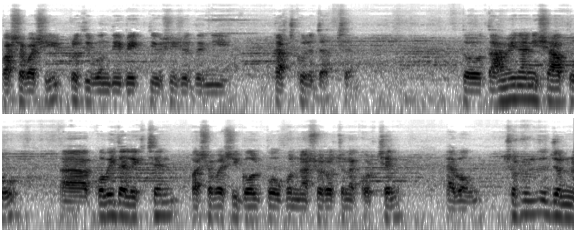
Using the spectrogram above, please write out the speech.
পাশাপাশি প্রতিবন্ধী ব্যক্তি ও শিশুদের নিয়ে কাজ করে যাচ্ছেন। তো তাহমিনা নিশা আপু কবিতা লিখছেন, পাশাপাশি গল্প, উপন্যাস রচনা করছেন এবং ছোটদের জন্য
